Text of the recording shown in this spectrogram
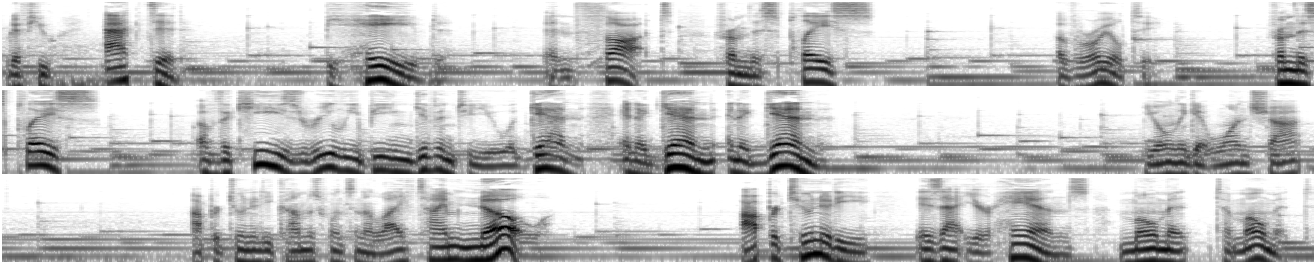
But if you acted, behaved, and thought from this place of royalty, from this place of the keys really being given to you again and again and again, you only get one shot? Opportunity comes once in a lifetime? No! Opportunity is at your hands moment to moment.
